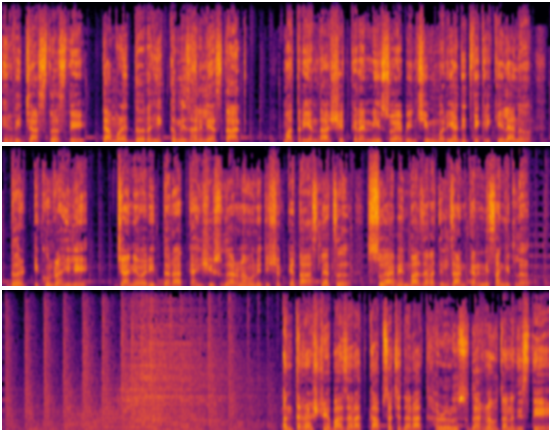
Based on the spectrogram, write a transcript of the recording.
एरवी जास्त असते. त्यामुळे दरही कमी झालेले असतात. मात्र यंदा शेतकऱ्यांनी सोयाबीनची मर्यादित विक्री केल्यानं दर टिकून राहिले. जानेवारीत दरात काहीशी सुधारणा होण्याची शक्यता असल्याचं सोयाबीन बाजारातील जाणकारांनी सांगितलं. आंतरराष्ट्रीय बाजारात कापसाच्या दरात हळूहळू सुधारणा होताना दिसते.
